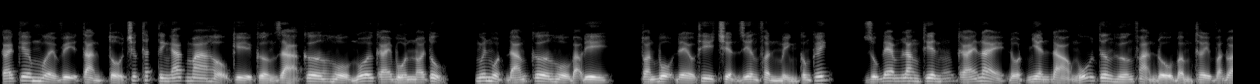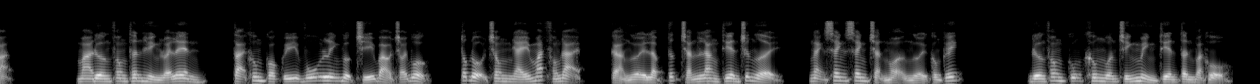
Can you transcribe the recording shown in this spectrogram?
cái kia mười vị tàn tổ chức thất tinh ác ma hậu kỳ cường giả cơ hồ mỗi cái bốn nói tục, nguyên một đám cơ hồ bạo đi, toàn bộ đều thi triển riêng phần mình công kích, dục đem lăng thiên cái này đột nhiên đảo ngũ tương hướng phản đồ bầm thây vạn đoạn. Mà đường phong thân hình lóe lên, tại không có quý vũ linh vực trí bảo trói buộc, tốc độ trong nháy mắt phóng đại, cả người lập tức chắn lăng thiên trước người, ngạnh xanh xanh chặn mọi người công kích. Đường phong cũng không muốn chính mình thiên tân vạn khổ,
